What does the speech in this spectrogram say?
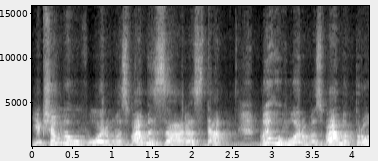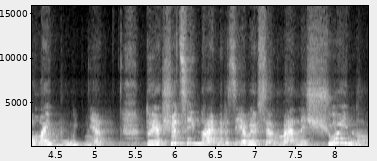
Якщо ми говоримо з вами зараз, да, ми говоримо з вами про майбутнє, то якщо цей намір з'явився в мене щойно,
